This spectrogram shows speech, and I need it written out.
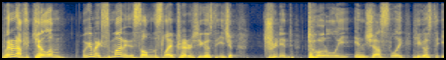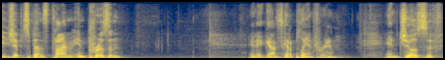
we don't have to kill him. We can make some money. They sell him to slave traders. He goes to Egypt treated totally unjustly. He goes to Egypt, spends time in prison, and God's got a plan for him. And Joseph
